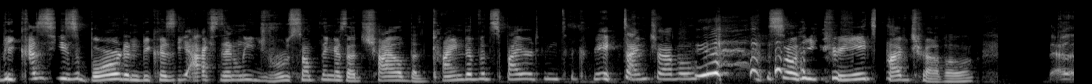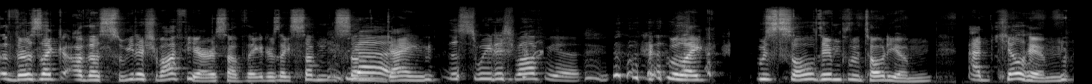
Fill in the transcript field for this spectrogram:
because he's bored and because he accidentally drew something as a child that kind of inspired him to create time travel. so he creates time travel. Uh, There's like uh, the Swedish mafia or something. There's like some some Yeah. gang the Swedish mafia. who like who sold him plutonium and kill him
